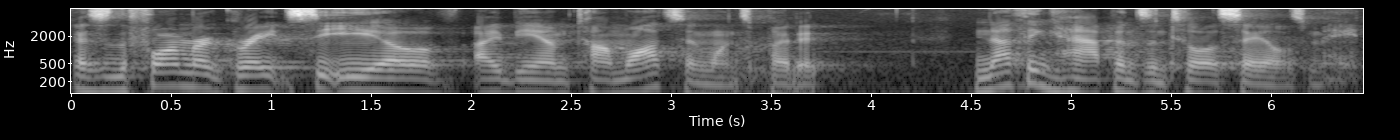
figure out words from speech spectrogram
As the former great CEO of IBM, Tom Watson, once put it, nothing happens until a sale is made.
